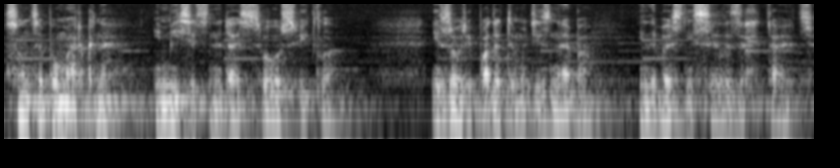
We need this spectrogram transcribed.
сонце померкне, і місяць не дасть свого світла, і зорі падатимуть із неба, і небесні сили захитаються.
